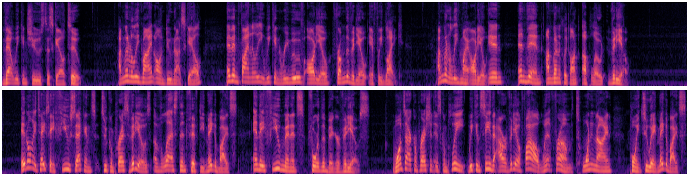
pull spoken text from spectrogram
that we can choose to scale to. I'm going to leave mine on do not scale. And then finally, we can remove audio from the video if we'd like. I'm going to leave my audio in and then I'm going to click on upload video. It only takes a few seconds to compress videos of less than 50 megabytes and a few minutes for the bigger videos. Once our compression is complete, we can see that our video file went from 29.28 megabytes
